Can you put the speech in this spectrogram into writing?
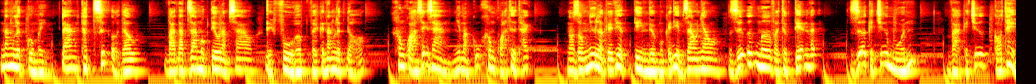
năng lực của mình đang thật sự ở đâu và đặt ra mục tiêu làm sao để phù hợp với cái năng lực đó. Không quá dễ dàng nhưng mà cũng không quá thử thách. Nó giống như là cái việc tìm được một cái điểm giao nhau giữa ước mơ và thực tiễn vậy. Giữa cái chữ muốn và cái chữ có thể.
